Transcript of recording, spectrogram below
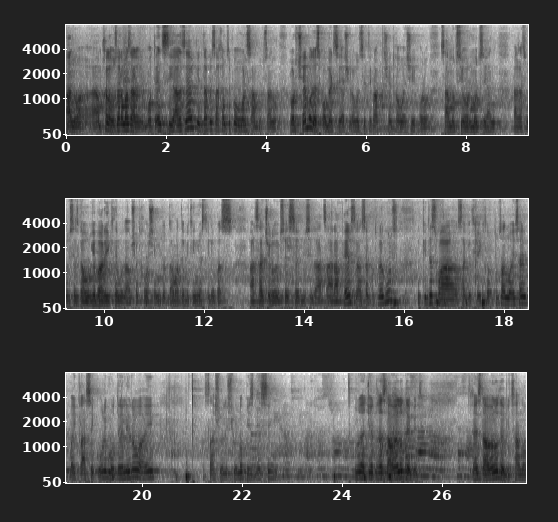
ანუ ამხელა უზარმაზარ პოტენციალზე პირდაპირ სახელმწიფო უარს ამბობს. ანუ რო რჩებოდეს კომერციაში, როგორც ეთი ფაქტი შემთხვევაში იყო, რომ 60-40 ან რაღაც ნუ ისეს გაუგებარი იქნებოდა ამ შემთხვევაში, იმიტომ დამატებით ინვესტირებას არ საჭიროებს ეს სერვისი და არც არაფერს განსაკუთრებულს, კიდე სხვა საკითხი იქნება. თუმცა ნუ ეს არის აი კლასიკური მოდელი, რომ აი საშვილიშვილო ბიზნესი. ნუ და ჯერ დღეს დაველოდებით. დღეს დაველოდებით, ანუ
